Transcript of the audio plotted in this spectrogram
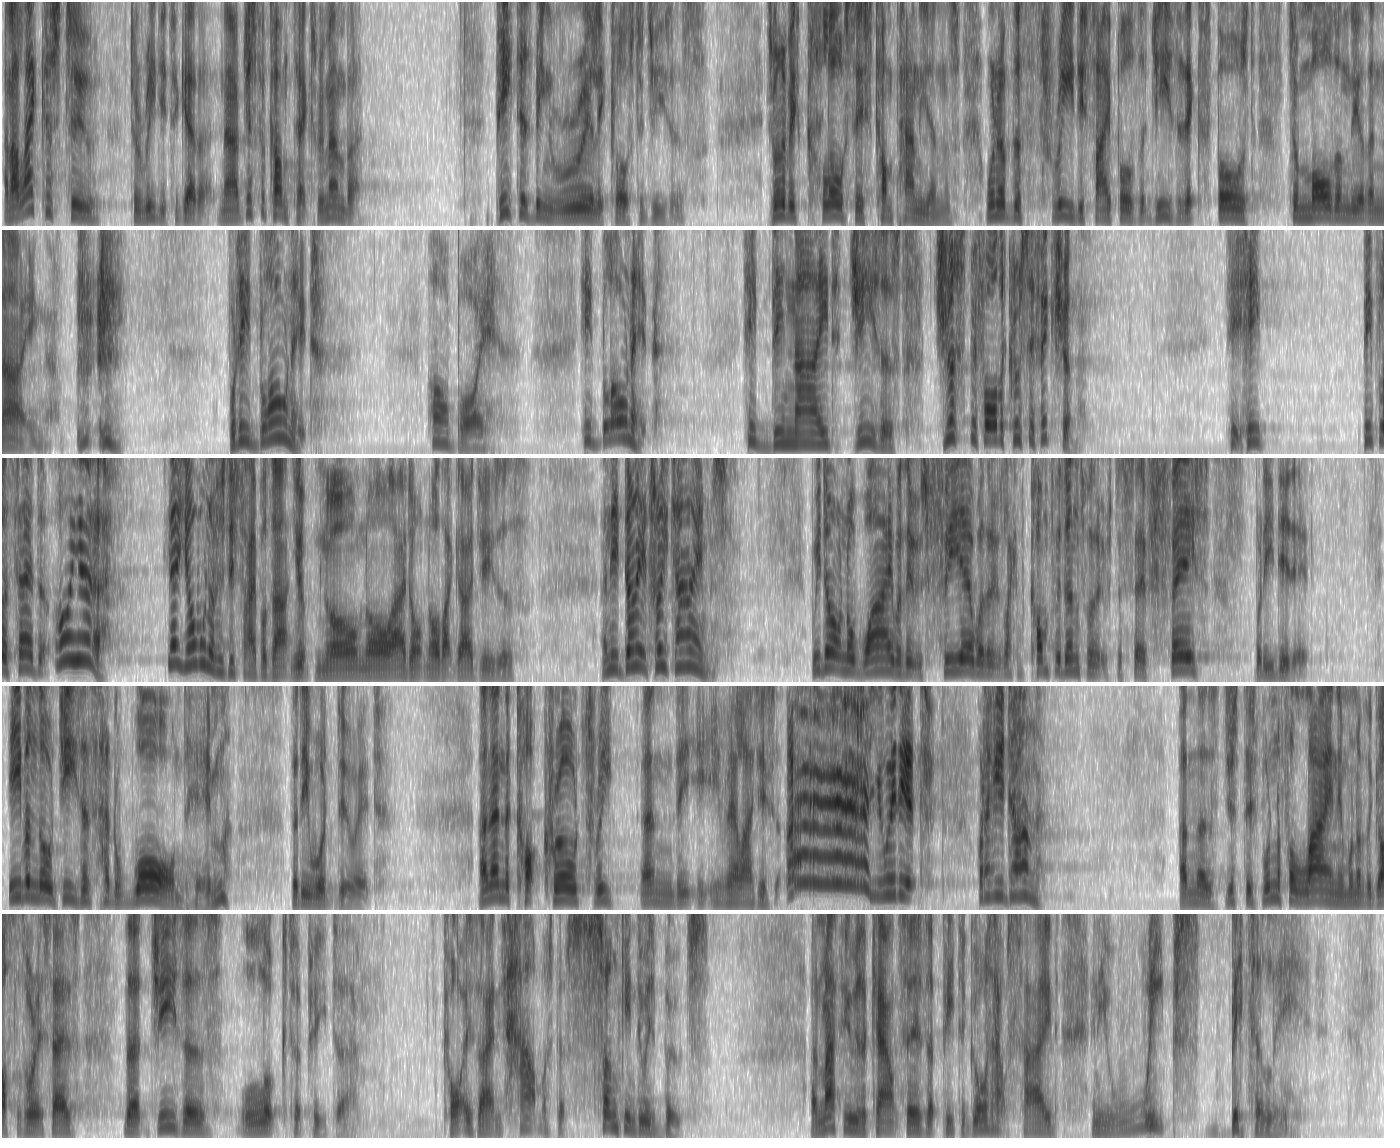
And I'd like us to, to read it together. Now, just for context, remember, Peter's been really close to Jesus. He's one of his closest companions, one of the three disciples that Jesus exposed to more than the other nine. but he'd blown it. Oh boy, he'd blown it. He denied Jesus just before the crucifixion. He, he, people had said, Oh, yeah, yeah, you're one of his disciples, aren't you? No, no, I don't know that guy, Jesus. And he'd done it three times. We don't know why, whether it was fear, whether it was lack of confidence, whether it was to save face, but he did it. Even though Jesus had warned him that he would do it. And then the cock crowed three, and he, he realizes, Ah, you idiot! What have you done? And there's just this wonderful line in one of the Gospels where it says that Jesus looked at Peter, caught his eye, and his heart must have sunk into his boots. And Matthew's account says that Peter goes outside and he weeps bitterly.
